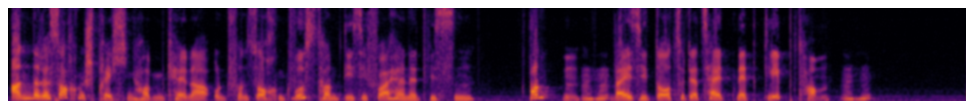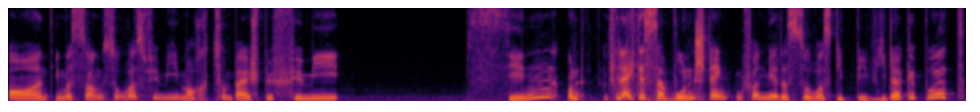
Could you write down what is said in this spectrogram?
andere Sachen sprechen haben können und von Sachen gewusst haben, die sie vorher nicht wissen konnten, weil sie da zu der Zeit nicht gelebt haben. Und ich muss sagen, sowas für mich macht zum Beispiel für mich Sinn. Und vielleicht ist es ein Wunschdenken von mir, dass es sowas gibt wie Wiedergeburt,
